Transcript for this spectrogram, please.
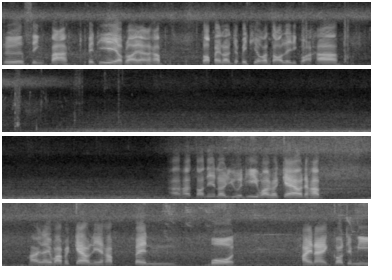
หรือสิงห์ปาร์คเป็นที่เรียบร้อยแล้วนะครับ ต่อไปเราจะไปเที่ยวกันต่อเลยดีกว่าครับเอาครับตอนนี้เราอยู่ที่วัดพระแก้วนะครับ ภายในวัดพระแก้วนี้นครับ เป็นโบสถ์ภายในก็จะมี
